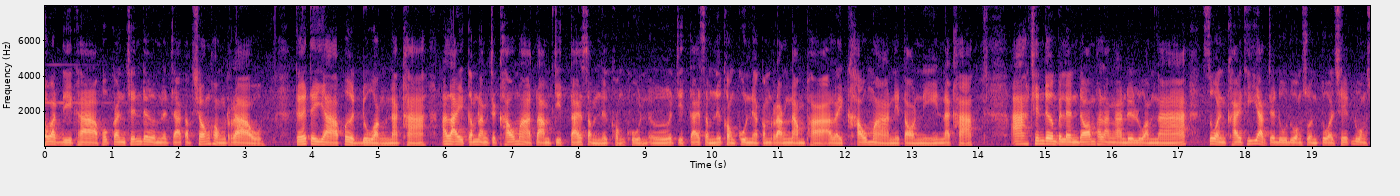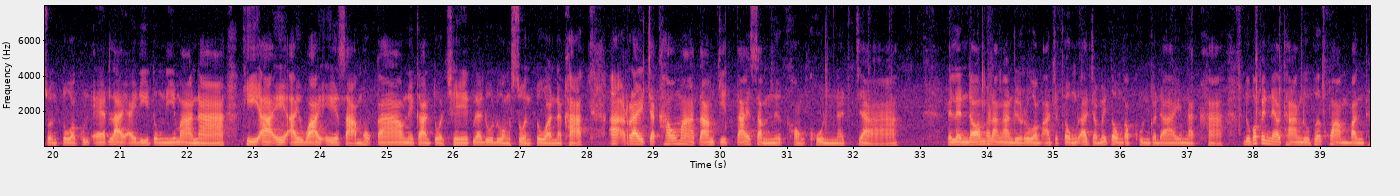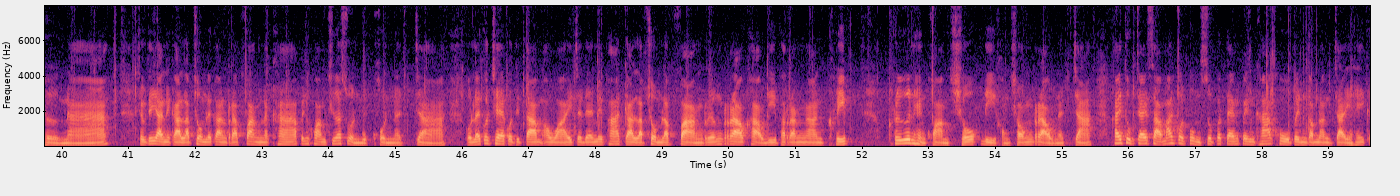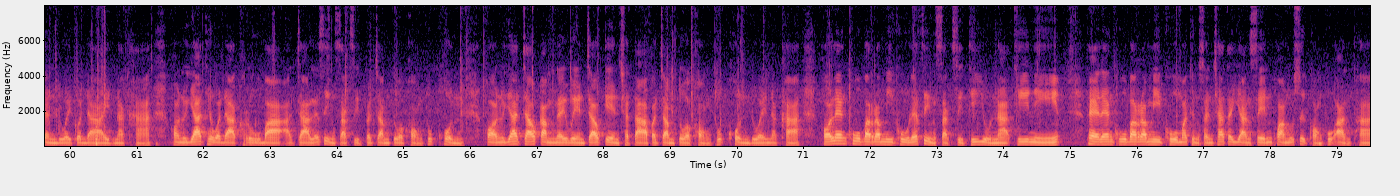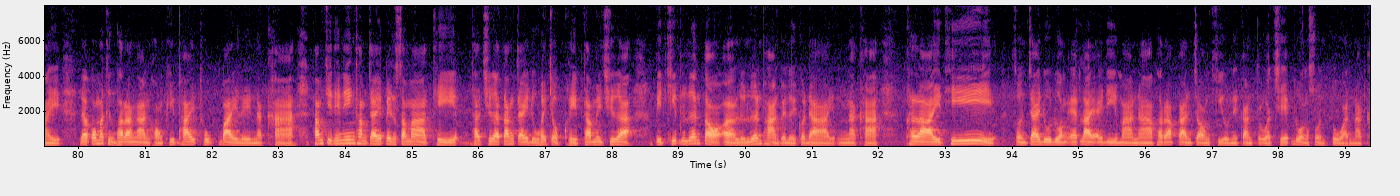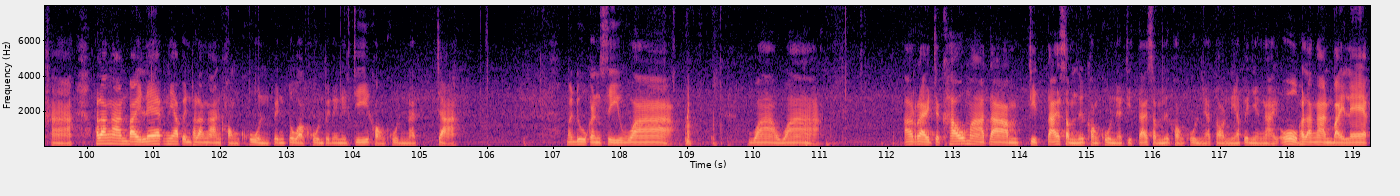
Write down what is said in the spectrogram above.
สวัสดีค่ะ พบกันเช่นเดิมนะจ๊ะกับช่องของเรา เตยเตยาเปิดดวงนะคะ อะไรกำลังจะเข้ามาตามจิตใต้สำนึกของคุณ เออ จิตใต้สำนึกของคุณเนี่ยกำลังนำพาอะไรเข้ามาในตอนนี้นะคะ อะเช่นเดิมเป็นแรนดอมพลังงานโดยรวมนะ ส่วนใครที่อยากจะดูดวงส่วนตัวเช็คดวงส่วนตัวคุณแอดไลน์ ID ตรงนี้มานะ T R A I Y A 3 6 9ในการตรวจเช็คและดูดวงส่วนตัวนะคะ อะไรจะเข้ามาตามจิตใต้สำนึกของคุณนะจ๊ะ เป็นเรนดอมพลังงานโดยรวมอาจจะตรงหรืออาจจะไม่ตรงกับคุณก็ได้นะคะ ดูเพราะเป็นแนวทางดูเพื่อความบันเทิงนะใช้วิทยาในการรับชมและการรับฟังนะคะ เป็นความเชื่อส่วนบุคคลนะจ๊ะกดไลค์กดแชร์กดติดตามเอาไว้ จะได้ไม่พลาดการรับชมรับฟังเรื่องราวข่าวดีพลังงานคลิป คลื่นแห่งความโชคดีของช่องเรานะจ๊ะ ใครถูกใจสามารถกดปุ่มซุปเปอร์แตงเป็นค่าครูเป็นกำลังใจให้กันด้วยก็ได้นะคะ ขออนุญาตเทวดาครูบาอาจารย์และสิ่งศักดิ์สิทธิ์ประจำตัวของทุกคน ออนุญาตเจ้ากรรมในเวรเจ้าเกณฑ์ชะตาประจำตัวของทุกคนด้วยนะคะ ขอแรงครูบารมีครูและสิ่งศักดิ์สิทธิ์ที่อยู่ณที่นี้แผ่แรงครูบารมีครูมาถึงสัญชาตญาณเซนส์ความรู้สึกของผู้อ่านไพ่แล้วก็มาถึงพลังงานของพี่ไพ่ทุกใบเลยนะคะทำจิตให้นิ่งทำใจเป็นสมาธิ ถ้าเชื่อตั้งใจดูให้จบคลิป ถ้าไม่เชื่อปิดคลิปหรือเลื่อนต่อเออหรือเลื่อนผ่านไปเลยก็ได้นะคะ ใครที่ สนใจดูดวงแอดไลน์ไอดีมานะเพื่อรับการจองคิวในการตรวจเช็คดวงส่วนตัวนะคะ พลังงานใบแรกเนี่ยเป็นพลังงานของคุณเป็นตัวคุณเป็น energy ของคุณนะจ๊ะ มาดูกันสิว่า ว่าว่า อะไรจะเข้ามาตามจิตใต้สำนึกของคุณเนี่ยจิตใต้สำนึกของคุณเนี่ยตอนนี้เป็นยังไง โอ้ พลังงานใบแรก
